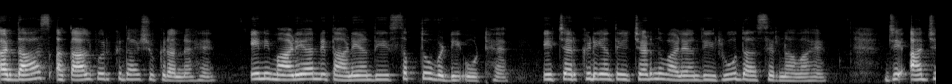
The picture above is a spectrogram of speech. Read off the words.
ਅਰਦਾਸ ਅਕਾਲ ਪੁਰਖ ਦਾ ਸ਼ੁਕਰਾਨਾ ਹੈ। ਇਹ ਨਿਮਾਣਿਆਂ, ਨਿਤਾਣਿਆਂ ਦੀ ਸਭ ਤੋਂ ਵੱਡੀ ਓਟ ਹੈ। ਇਹ ਚਰਖੜੀਆਂ ਤੇ ਚੜਨ ਵਾਲਿਆਂ ਦੀ ਰੂਹ ਦਾ ਸਿਰਨਾਵਾ ਹੈ। ਜੇ ਅੱਜ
